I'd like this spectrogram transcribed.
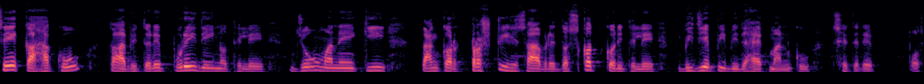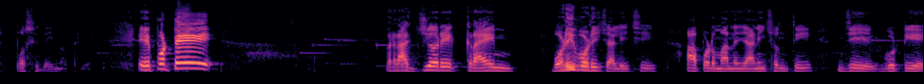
ସେ କାହାକୁ ତା ଭିତରେ ପୂରେଇ ଦେଇନଥିଲେ ଯେଉଁମାନେ କି ତାଙ୍କର ଟ୍ରଷ୍ଟି ହିସାବରେ ଦସ୍ତଖତ କରିଥିଲେ ବିଜେପି ବିଧାୟକମାନଙ୍କୁ ସେଥିରେ ପଶି ଦେଇନଥିଲେ এপটে রাজ্যরে ক্রাইম বড়ি বড়ি চালিছি আপন মানে জাঁছেন যে গোটিয়ে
